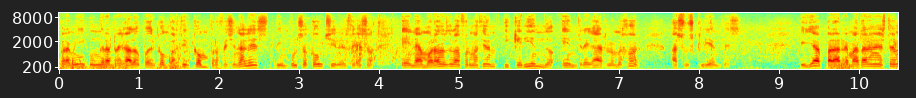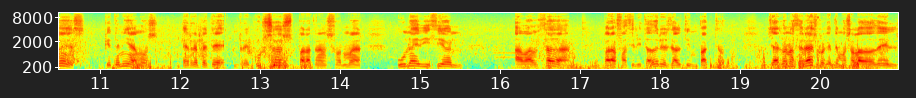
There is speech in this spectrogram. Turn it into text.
Para mí un gran regalo poder compartir con profesionales de Impulso Coaching, en este caso enamorados de la formación y queriendo entregar lo mejor a sus clientes. Y ya para rematar en este mes, ¿qué teníamos? RPT, recursos para transformar, una edición avanzada para facilitadores de alto impacto. Ya conocerás porque te hemos hablado de él,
